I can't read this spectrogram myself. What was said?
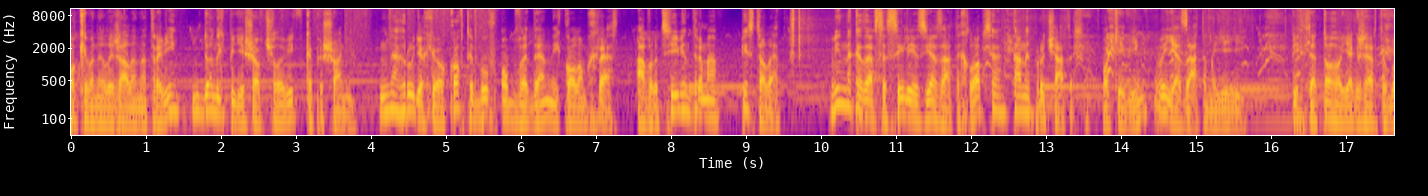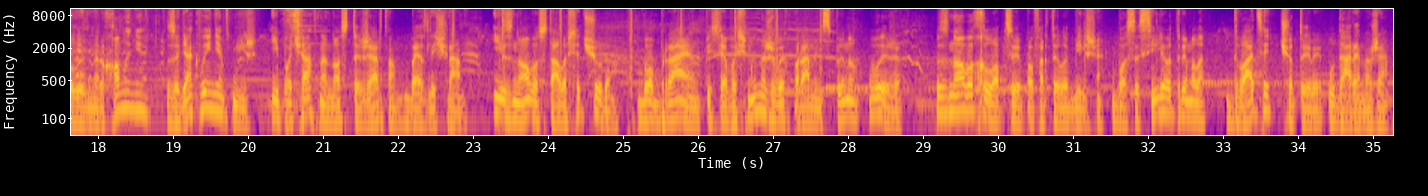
Поки вони лежали на траві, до них підійшов чоловік в капюшоні. На грудях його кофти був обведений колом хрест, а в руці він тримав пістолет. Він наказав Сесилії зв'язати хлопця та не пручатися, поки він виязатиме її. Після того, як жертви були знерухомлені, зодяк вийняв ніж і почав наносити жертвам безліч ран. І знову сталося чудо, бо Брайан після восьми ножових поранень спину вижив. Знову хлопцеві пофартило більше, бо Сесілія отримала 24 удари ножем.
